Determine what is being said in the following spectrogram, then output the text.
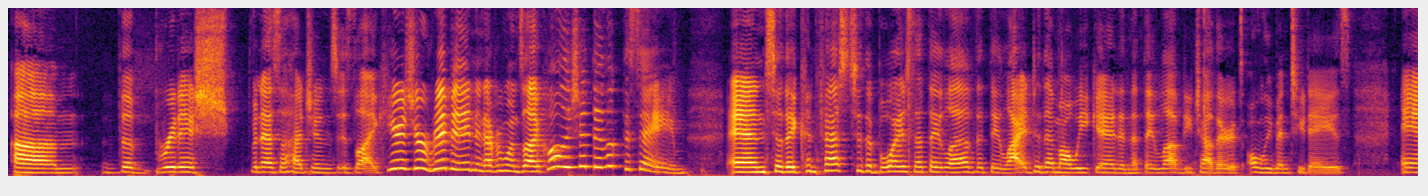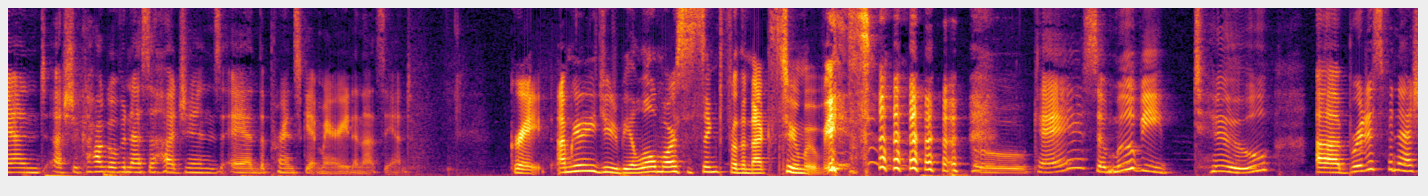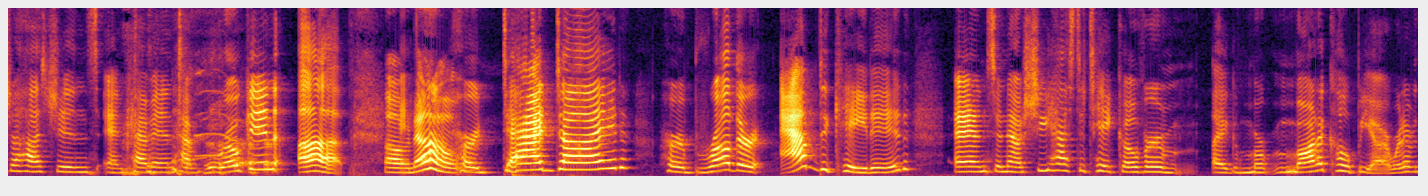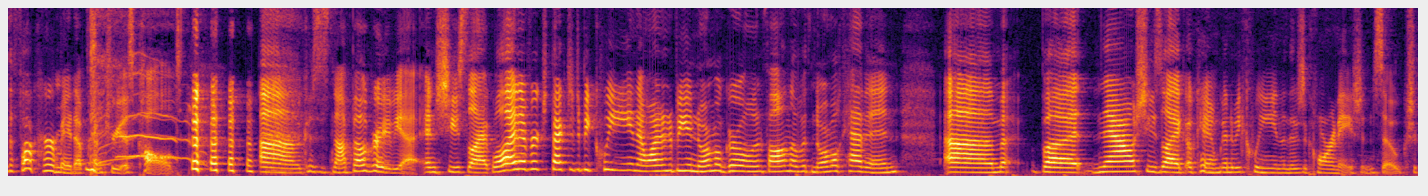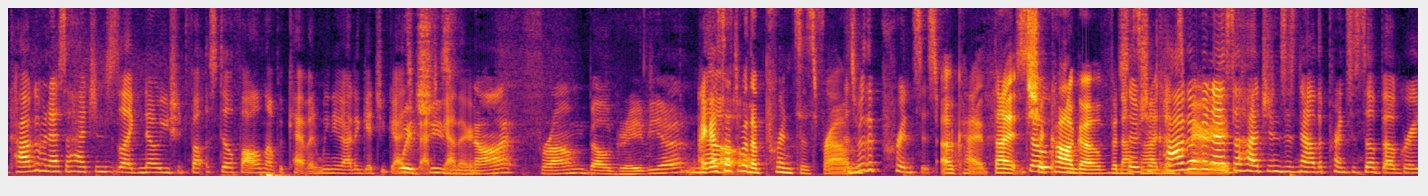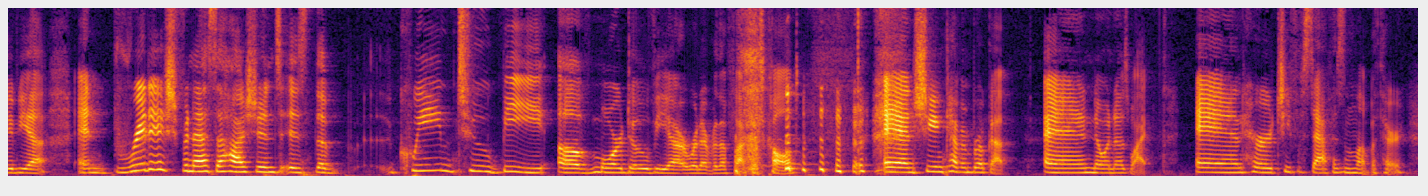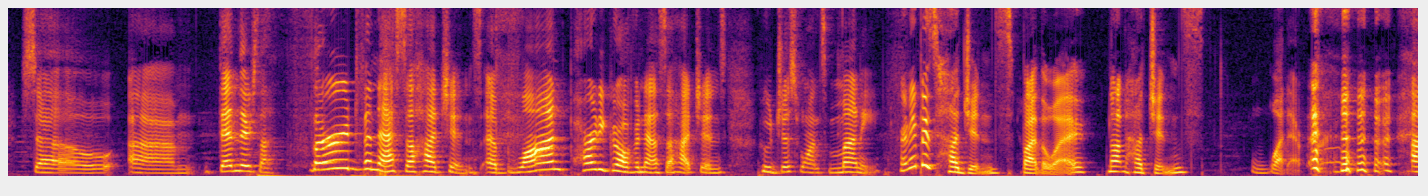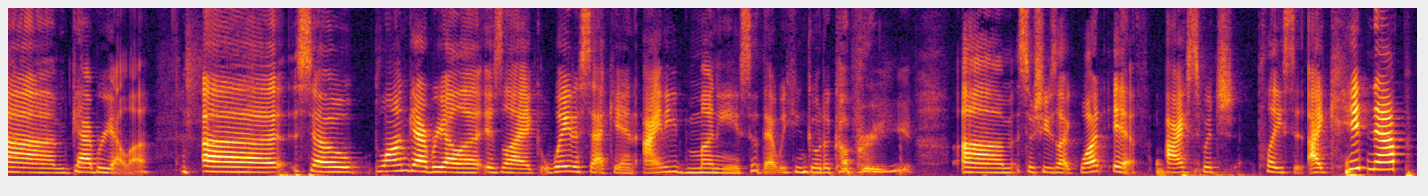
um the British Vanessa Hutchins is like, "Here's your ribbon." And everyone's like, "Holy shit, they look the same." And so they confess to the boys that they love that they lied to them all weekend and that they loved each other. It's only been 2 days. And uh, Chicago Vanessa Hutchins and the prince get married and that's the end. Great. I'm going to need you to be a little more succinct for the next two movies. Okay, so movie two Uh, British Vanessa Hutchins and Kevin have broken up. Oh no. Her dad died. Her brother abdicated, and so now she has to take over like Mo- Monocopia or whatever the fuck her made up country is called. um, because it's not Belgravia. And she's like, "Well, I never expected to be queen. I wanted to be a normal girl and fall in love with normal Kevin." Um, but now she's like, "Okay, I'm gonna be queen," and there's a coronation. So Chicago Vanessa Hutchins is like, "No, you should fa- still fall in love with Kevin. We got to get you guys Wait, back she's together." not from Belgravia. I guess that's where the prince is from. That's where the prince is from. Okay, that So- Chicago Vanessa so Chicago married. Vanessa Hutchins is now the Princess of Belgravia, and British Vanessa Hutchins is the queen to be of Mordovia or whatever the fuck it's called. and she and Kevin broke up, and no one knows why. And her chief of staff is in love with her. So um, then there's a third Vanessa Hutchins, a blonde party girl Vanessa Hutchins who just wants money. Her name is Hudgens, by the way, not Hutchins. whatever. um, Gabriella. Uh, so blonde Gabriella is like, wait a second, I need money so that we can go to Capri. Um, so she's like, what if I switch places? I kidnap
